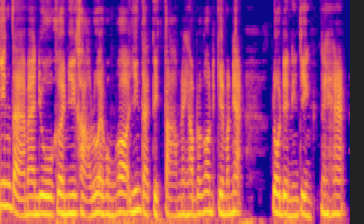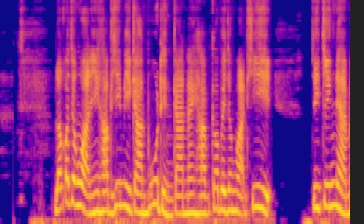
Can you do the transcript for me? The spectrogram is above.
ยิ่งแต่แมนยูเคยมีข่าวด้วย ผมก็ยิ่งแต่ติดตามนะครับ แล้วก็เกมมันเนี้ยโดดเด่นจริงๆนะฮะ แล้วก็จังหวะนี้ครับที่มีการพูดถึงกันนะครับ ก็เป็นจังหวะที่จริงๆ เนี่ยแม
